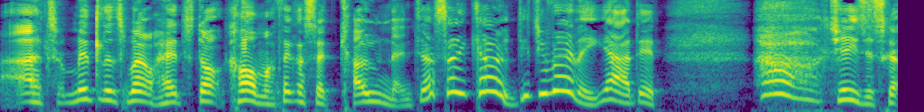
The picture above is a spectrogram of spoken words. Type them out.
at midlandsmetalheads.com. I think I said cone then. Did I say cone? Did you really? Yeah, I did. Oh, Jesus.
